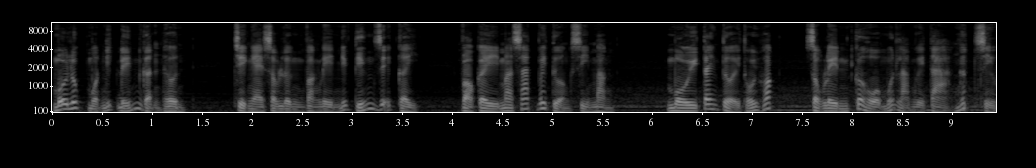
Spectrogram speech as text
Mỗi lúc một nhích đến gần hơn. Chỉ nghe sau lưng vang lên những tiếng rễ cây. Vỏ cây ma sát với tường xi măng. Mùi tanh tưởi thối hoắc Sọc lên cơ hồ muốn làm người ta ngất xỉu.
